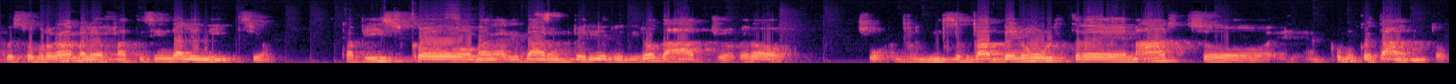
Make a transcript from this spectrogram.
questo programma li ha fatti sin dall'inizio. Capisco magari dare un periodo di rodaggio, però se va ben oltre marzo è comunque tanto.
